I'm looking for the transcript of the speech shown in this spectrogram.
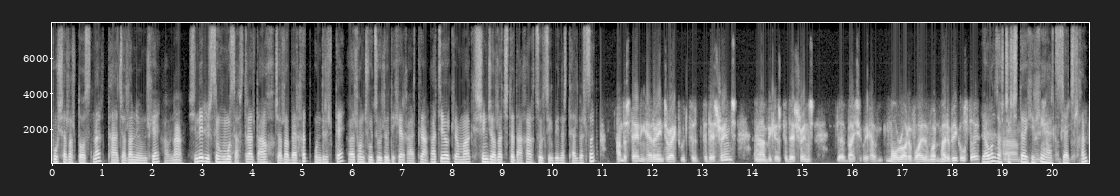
Бүх шалгалт дууснаар та жолооны үнэлгээ авна. Шинээр ирсэн хүмүүс Австралид анх жолоо барихад хүндрэлтэй ойлгомжгүй зүйлүүд их ихээр гардаг. Атио Кермак шин жолоочдод анхаарах зүйлсийг бид нарт тайлбарлсан. Understanding how to interact with pedestrians uh, because pedestrians basically have more right of way than what motor vehicles do. Явган зорчигчтой хэрхэн харьцаж ажиллах нь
